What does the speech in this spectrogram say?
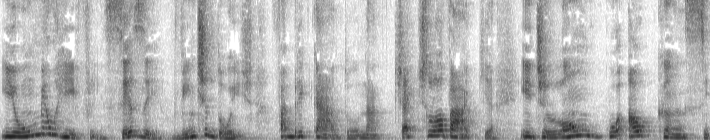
e o meu rifle CZ-22, fabricado na Tchecoslováquia e de longo alcance,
